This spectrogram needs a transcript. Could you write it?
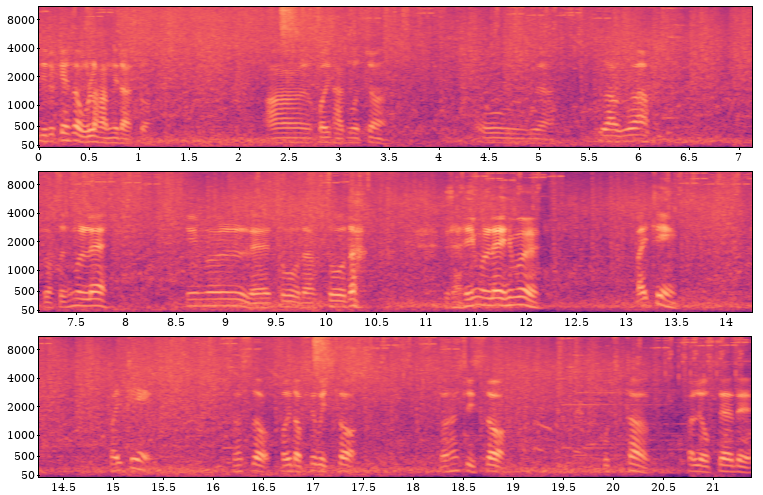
이렇게 해서 올라갑니다 또. 아 거의 다 죽었죠. 오 뭐야. 으악 으악. 좋았어 힘을 내. 힘을 내 도닥 도닥. 자 힘을 내 힘을. 파이팅. 파이팅. 좋았어 거의 다 없애고 있어. 넌 할 수 있어. 보트탑 빨리 없애야 돼.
